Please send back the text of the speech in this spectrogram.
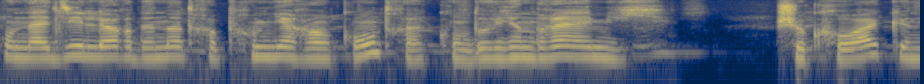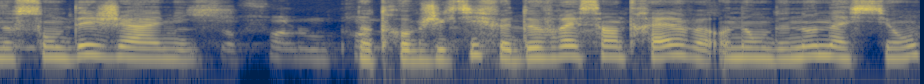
On a dit lors de notre première rencontre qu'on deviendrait amis. Je crois que nous sommes déjà amis. Notre objectif devrait s'entrève au nom de nos nations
